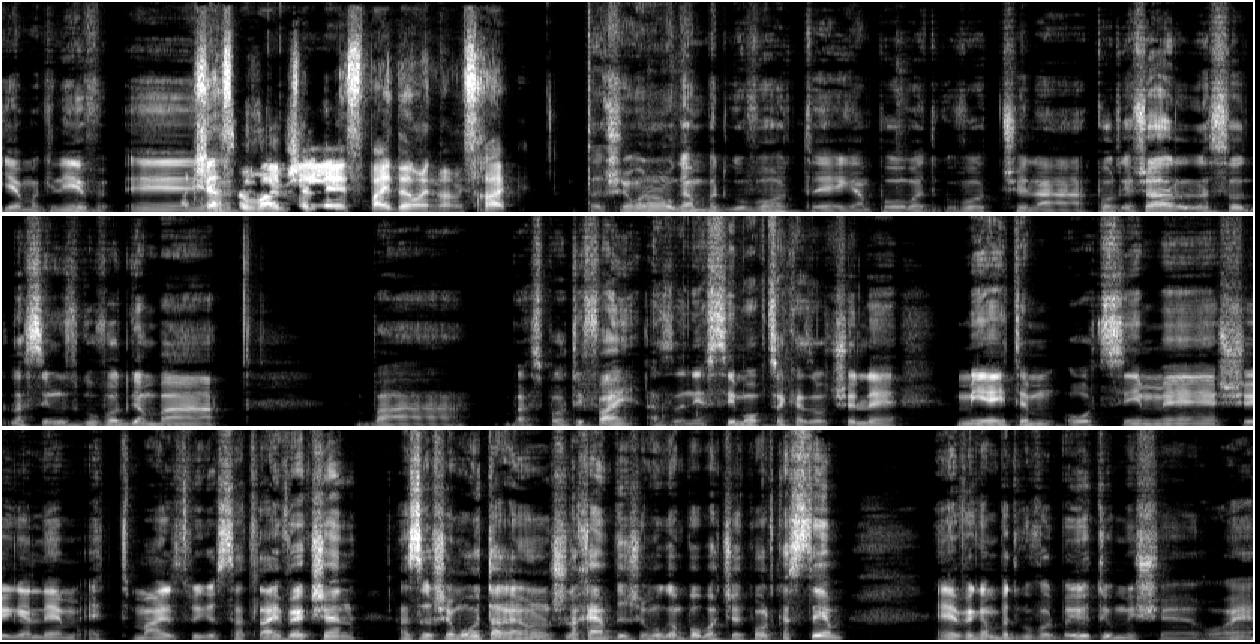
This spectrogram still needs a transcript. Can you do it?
יהיה מגניב. אה, רק. שיעשו vibe של אה, ספיידרמן במשחק. תרשמו לנו גם בתגובות, אה, גם פה בתגובות של הפודקאסט, אפשר לעשות, לשים תגובות גם ב, ב, בספוטיפיי, אז אני אשים אופציה כזאת של מי הייתם רוצים שיגלם את מיילס בגרסת live action, אז תרשמו את הרעיונות שלכם, תרשמו גם פה בצ'אט פודקאסטים, וגם בתגובות ביוטיוב, מי שרואה.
